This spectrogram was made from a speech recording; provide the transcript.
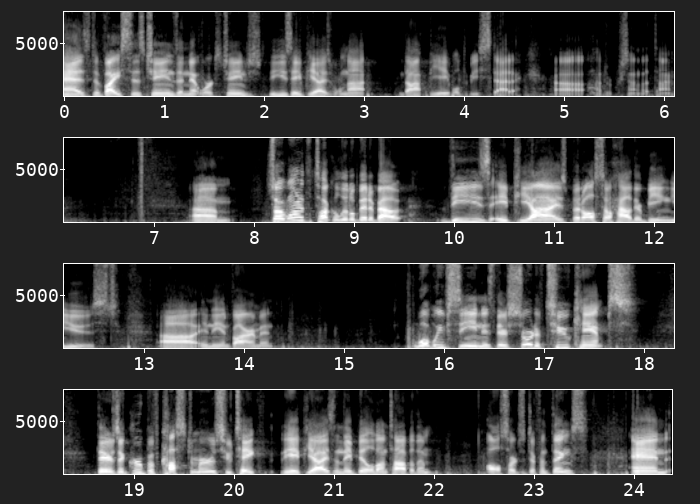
as devices change and networks change, these APIs will not, not be able to be static uh, 100% of the time. Um, so I wanted to talk a little bit about these APIs, but also how they're being used uh, in the environment. What we've seen is there's sort of two camps. There's a group of customers who take the APIs and they build on top of them, all sorts of different things. And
